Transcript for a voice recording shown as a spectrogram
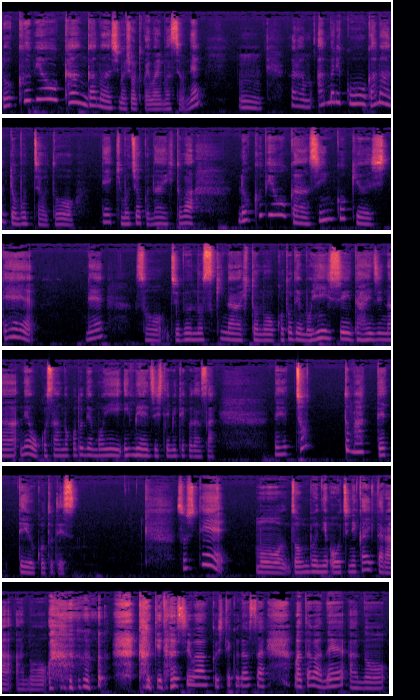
6秒間我慢しましょうとか言われますよね。うん、だからあんまりこう我慢って思っちゃうとね、気持ちよくない人は6秒間深呼吸してねそう自分の好きな人のことでもいいし大事な、ね、お子さんのことでもいいイメージしてみてください。ね、ちょっと待ってっていうことです。そしてもう存分にお家に帰ったらあの 書き出しワークしてください。またはねあの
